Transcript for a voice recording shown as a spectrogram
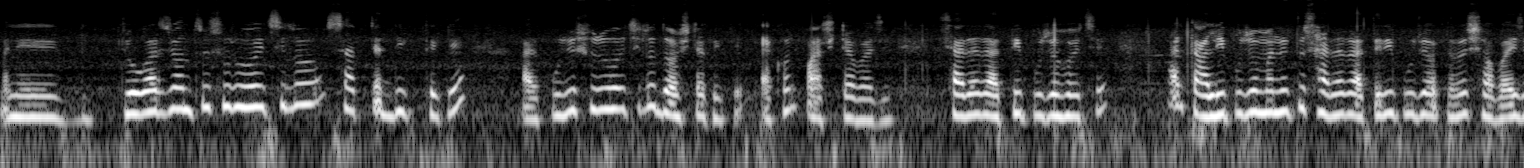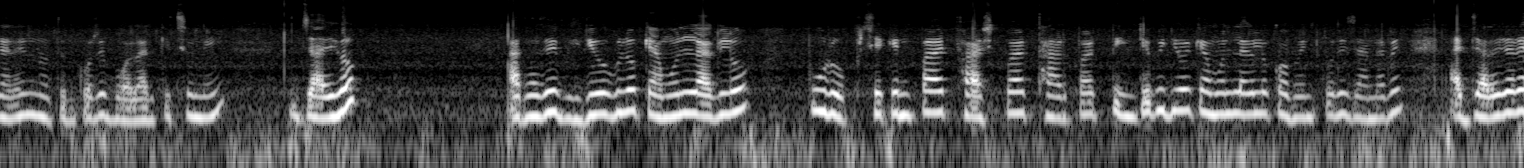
মানে জোগাড় যন্ত্র শুরু হয়েছিল সাতটার দিক থেকে আর পুজো শুরু হয়েছিল দশটা থেকে। এখন পাঁচটা বাজে। সারা রাতি পুজো হয়েছে। আর কালী পুজো মানে তো সারা রাতেরই পুজো, আপনারা সবাই জানেন, নতুন করে বলার কিছু নেই। যাই হোক, আপনাদের ভিডিওগুলো কেমন লাগল? পুরো second part first part third part তিনটে ভিডিও কেমন লাগল কমেন্ট করে জানাবেন। আর যারা যারা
